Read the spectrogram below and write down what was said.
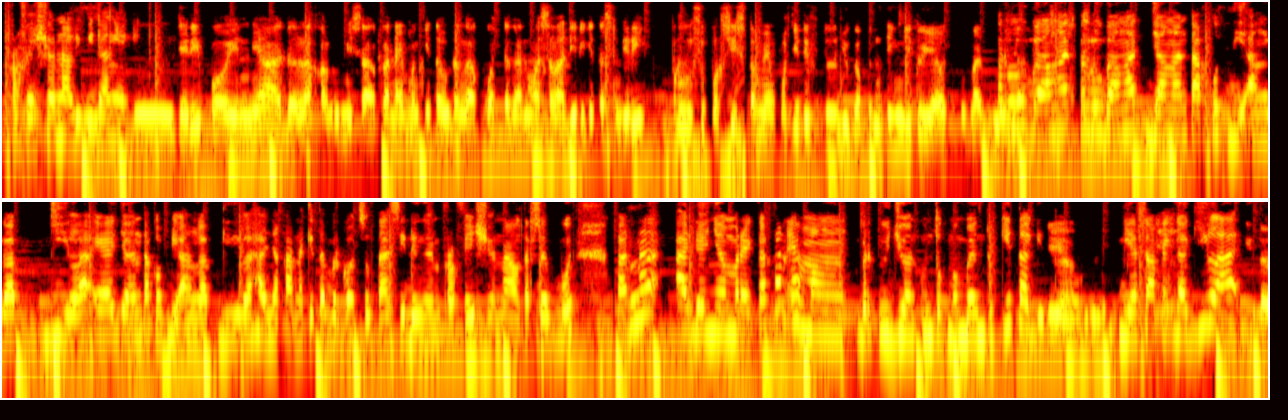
profesional di bidangnya gitu. Hmm, jadi poinnya adalah kalau misalkan emang kita udah nggak kuat dengan masalah diri kita sendiri, perlu support system yang positif itu juga penting gitu ya untuk membantu. Perlu ya. banget, perlu banget. Jangan takut dianggap gila ya jangan takut dianggap gila hanya karena kita berkonsultasi dengan profesional tersebut karena adanya mereka kan emang bertujuan untuk membantu kita gitu Iya, biar sampai nggak gila gitu.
